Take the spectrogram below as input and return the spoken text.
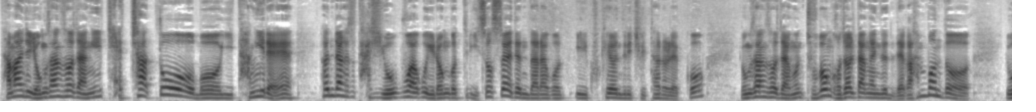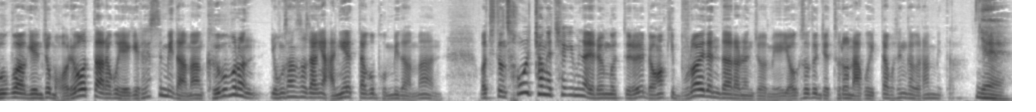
다만 이제 용산서장이 재차 또 뭐 이 당일에 현장에서 다시 요구하고 이런 것들이 있었어야 된다라고 이 국회의원들이 질타를 했고 용산 서장은 두 번 거절당했는데 내가 한 번 더 요구하기엔 좀 어려웠다라고 얘기를 했습니다만 그 부분은 용산 서장이 아니했다고 봅니다만 어쨌든 서울청의 책임이나 이런 것들을 명확히 물어야 된다라는 점이 여기서도 이제 드러나고 있다고 생각을 합니다. 예.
